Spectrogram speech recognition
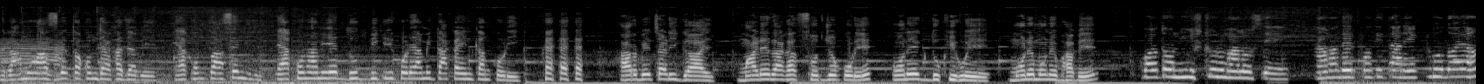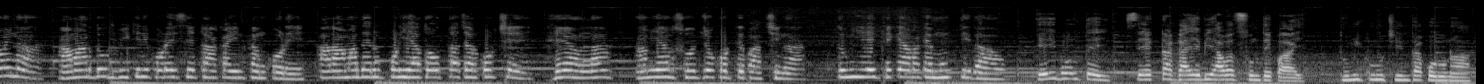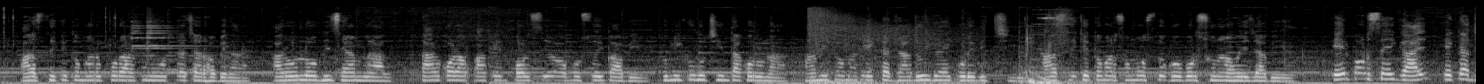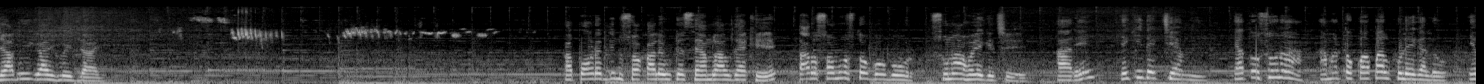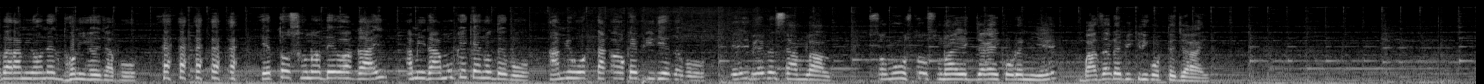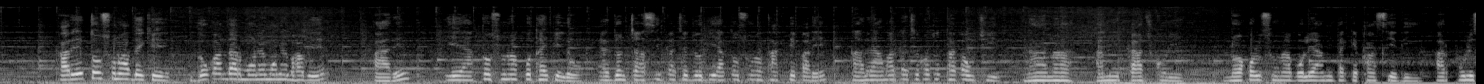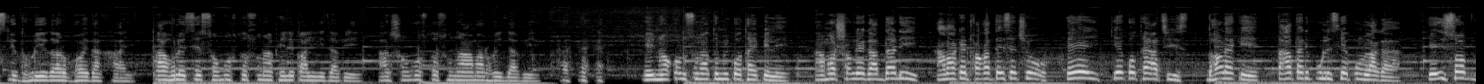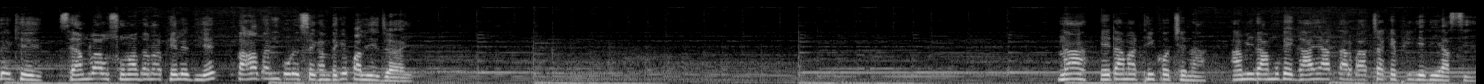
রামু আসবে তখন দেখা যাবে। এখন তো আসেনি। এখন আমি এর দুধ বিক্রি করে আমি টাকা ইনকাম করি। আর বেচারি গায় মারের আঘাত সহ্য করে অনেক দুঃখী হয়ে মনে মনে ভাবে কত নিষ্ঠুর মানুষে। আমাদের প্রতি তার একটু দয়া হয় না। আমার দুধ বিক্রি করে সে টাকা ইনকাম করে। আর আমাদের উপরই এত অত্যাচার করছে। হে আল্লাহ আমি আর সহ্য করতে পারছি না। তুমি এই থেকে আমাকে মুক্তি দাও। এই বলতেই সে একটা গায়েবী আওয়াজ শুনতে পায়। তুমি কোনো চিন্তা করো না। আজ থেকে তোমার উপর আর কোনো অত্যাচার হবে না। আর ও লোভী শ্যামলাল, তার করা পাপের ফল সে অবশ্যই পাবে। তুমি কোনো চিন্তা করো না। আমি তোমাকে একটা জাদুই গায়ে করে দিচ্ছি। আজ থেকে তোমার সমস্ত গোবর সোনা হয়ে যাবে। এরপর সেই গায়ে একটা জাদুই গায়ে হয়ে যায়। পরের দিন সকালে উঠে শ্যামলাল দেখে, তার সমস্ত গোবর সোনা হয়ে গেছে। আরে, এ কি দেখছি আমি? এত সোনা, আমার তো কপাল খুলে গেল। এবার আমি অনেক ধনী হয়ে যাব। এত সোনা দেওয়া গাই, আমি রামুকে কেন দেব? আমি ওর টাকা ওকে ফিরিয়ে দেব। এই ভেবে শ্যামলাল, সমস্ত সোনা এক জায়গায় করে নিয়ে বাজারে বিক্রি করতে যায়। আর এত সোনা দেখে দোকানদার মনে মনে ভাবে, আরে, এ এত সোনা কোথায় পেল? একজন চাষির কাছে যদি এত সোনা থাকতে পারে, তাহলে আমার কাছে কত থাকা উচিত? না না, আমি কাজ করি। নকল সোনা বলে আমি তাকে ফাঁসিয়ে দিই, আর পুলিশকে ধরিয়ে দেওয়ার ভয় দেখায়। তাহলে সে সমস্ত সোনা ফেলে পালিয়ে যাবে, আর সমস্ত সোনা আমার হয়ে যাবে। এই নকল সোনা তুমি কোথায় পেলে? আমার সঙ্গে গাদ্দারি? আমাকে ঠকাতে এসেছ? এই, কে কোথায় আছিস? ধর একে, তাড়াতাড়ি পুলিশকে ফোন লাগা। এই সব দেখে শ্যামলাল সোনা দানা ফেলে দিয়ে তাড়াতাড়ি করে সেখান থেকে পালিয়ে যায়। না, এটা আমার ঠিক হচ্ছে না। আমি রামুকে গায়ে আর তার বাচ্চাকে ফিরিয়ে দিয়ে আসি।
